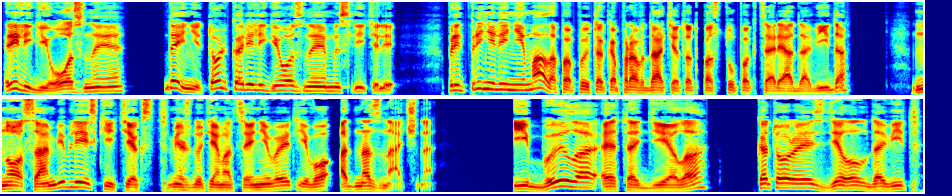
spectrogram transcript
религиозные, да и не только религиозные мыслители, предприняли немало попыток оправдать этот поступок царя Давида, но сам библейский текст между тем оценивает его однозначно. «И было это дело, которое сделал Давид,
